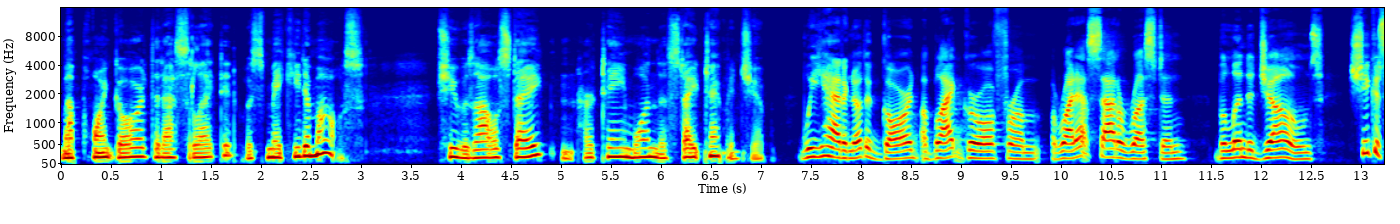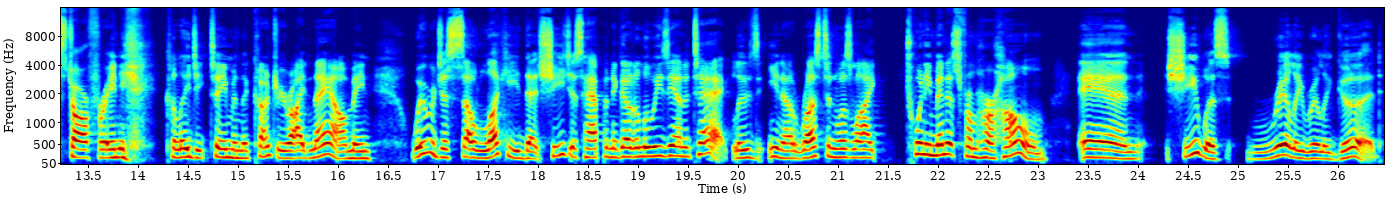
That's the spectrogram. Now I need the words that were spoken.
My point guard that I selected was Mickey DeMoss. She was all state and her team won the state championship. We had another guard, a black girl from right outside of Ruston, Belinda Jones. She could start for any collegiate team in the country right now. I mean, we were just so lucky that she just happened to go to Louisiana Tech. You know, Ruston was like 20 minutes from her home, and she was really, really good.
